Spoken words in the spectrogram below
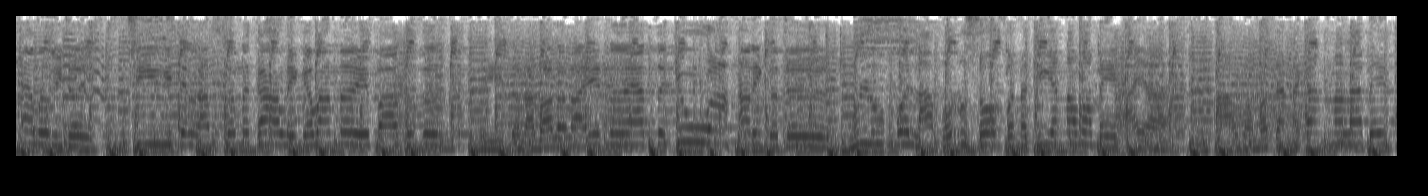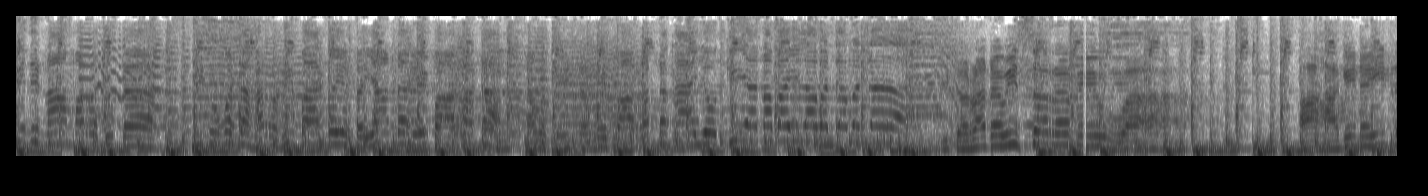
hebben we de. Zie de laatste kan liggen wanneer je paarden. ඊතල බලලා එන්න ඇත්ත කිව්වා හරිකට මුළු පොලා බොරු සෝපන කියනවා මේ අය ආවම දැනගන්න ලැබේ විදිනා මරදුට විනුවට හර විභාගයට යන්න එපා රට නවතින්න එපා රට ආයෝ කියන බයිලවට වට ඊට රට විස්සර මෙව්වා agenind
